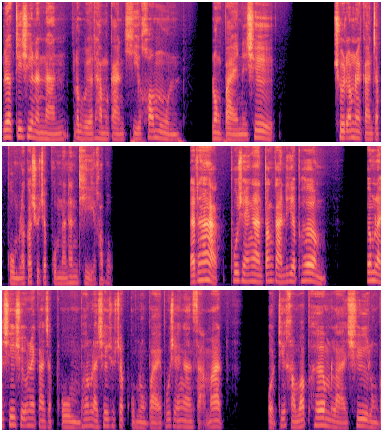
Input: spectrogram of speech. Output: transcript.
เลือกที่ชื่อนั้นๆ ระบบจะทำการคีย์ข้อมูล ลงไปในชื่อชุดอำนวยการจับกลุ่มแล้วก็ชุดจับกลุ่มนั้นทันทีครับผมและถ้าหากผู้ใช้งานต้องการที่จะเพิ่ม เพิ่มรายชื่อชุดอำนวยการจับกลุ่มเพิ่มรายชื่อชุดจับกลุ่มลงไป ผู้ใช้งานสามารถกดที่คำว่าเพิ่มรายชื่อลงไป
